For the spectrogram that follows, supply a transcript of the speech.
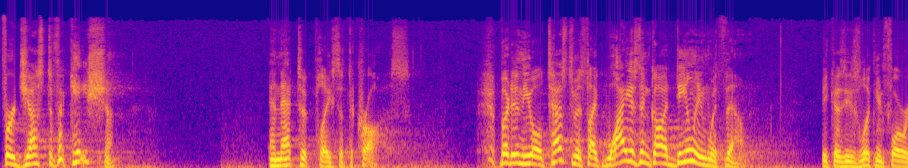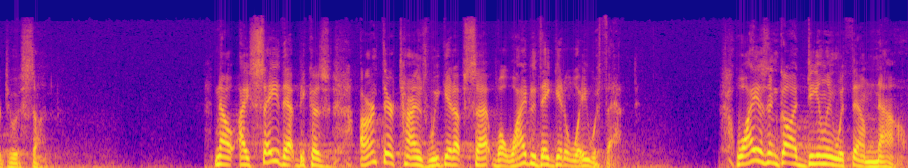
for justification. And that took place at the cross. But in the Old Testament, it's like, why isn't God dealing with them? Because he's looking forward to his son. Now, I say that because aren't there times we get upset? Well, why do they get away with that? Why isn't God dealing with them now?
